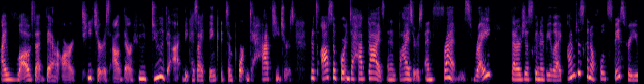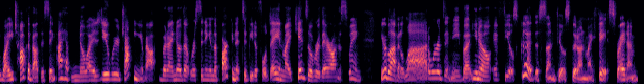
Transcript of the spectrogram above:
I love that there are teachers out there who do that because I think it's important to have teachers, but it's also important to have guides and advisors and friends, right? That are just going to be like, I'm just going to hold space for you while you talk about this thing. I have no idea what you're talking about, but I know that we're sitting in the park and it's a beautiful day and my kids over there on the swing. You're blabbing a lot of words at me, but you know, it feels good. The sun feels good on my face, right? I'm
